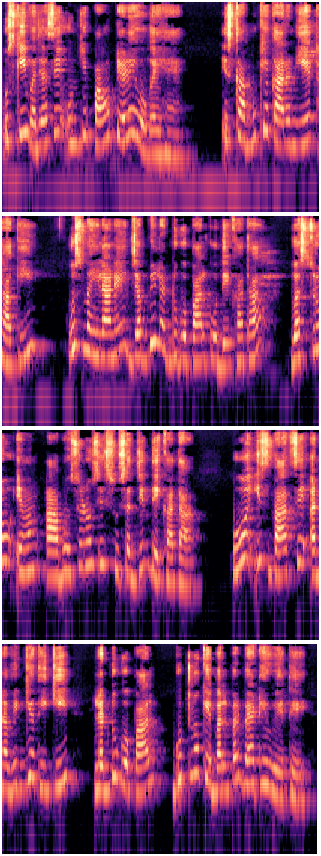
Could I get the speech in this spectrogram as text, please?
उसकी वजह से उनके पाँव टेढ़े हो गए हैं। इसका मुख्य कारण ये था कि उस महिला ने जब भी लड्डू गोपाल को देखा था, वस्त्रों एवं आभूषणों से सुसज्जित देखा था। वो इस बात से अनभिज्ञ थी कि लड्डू गोपाल घुटनों के बल पर बैठे हुए थे।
